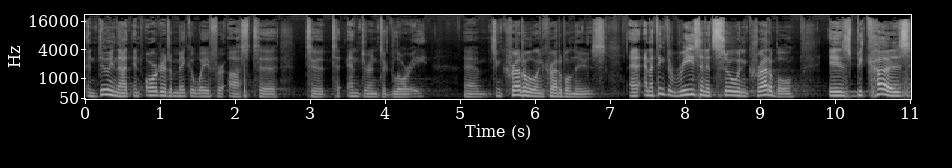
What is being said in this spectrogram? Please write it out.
And doing that in order to make a way for us to, to, to enter into glory. Um, it's incredible, incredible news. And, and I think the reason it's so incredible is because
